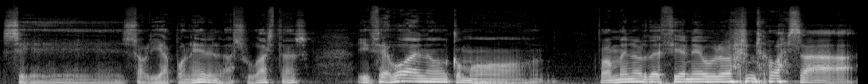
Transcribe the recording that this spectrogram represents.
se solía poner en las subastas. Y dice, bueno, como por menos de 100 euros no vas a,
